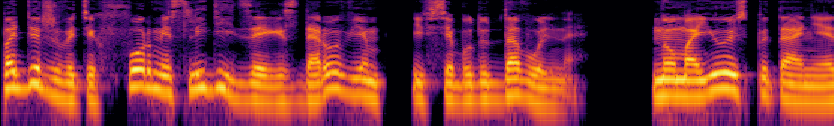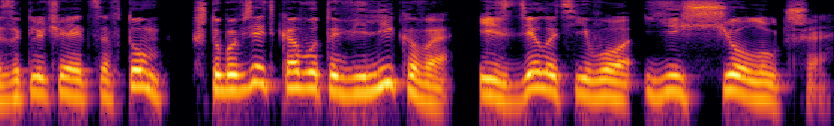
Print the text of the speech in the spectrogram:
поддерживать их в форме, следить за их здоровьем, и все будут довольны. Но мое испытание заключается в том, чтобы взять кого-то великого и сделать его еще лучше.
